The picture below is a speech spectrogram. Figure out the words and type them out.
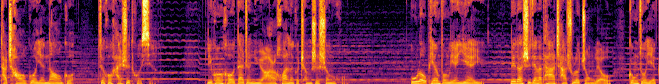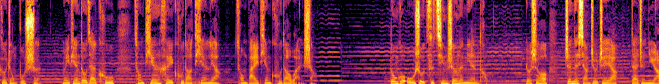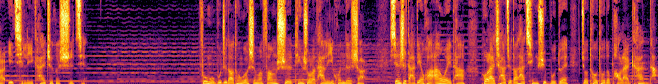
他吵过也闹过，最后还是妥协了。离婚后，带着女儿换了个城市生活。屋漏偏逢连夜雨，那段时间的他查出了肿瘤。工作也各种不顺，每天都在哭，从天黑哭到天亮，从白天哭到晚上。动过无数次轻生的念头，有时候真的想就这样带着女儿一起离开这个世界。父母不知道通过什么方式听说了他离婚的事儿，先是打电话安慰他，后来察觉到他情绪不对，就偷偷的跑来看他。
